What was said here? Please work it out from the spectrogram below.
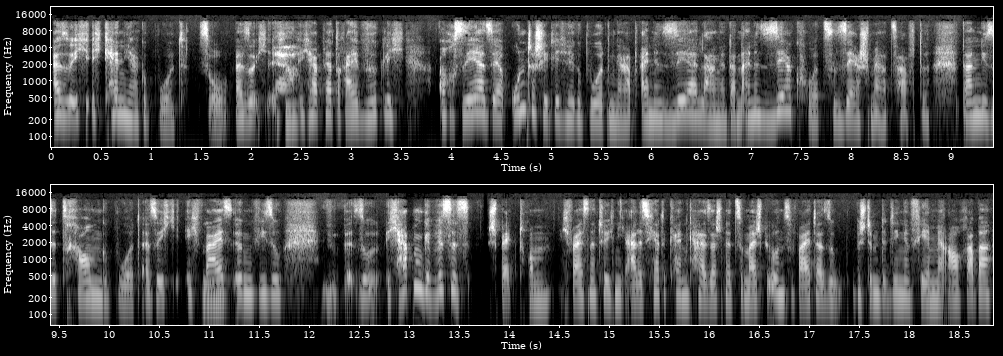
also ich, ich kenne ja Geburt so. Also ich, ja. ich, ich habe ja drei wirklich auch sehr, sehr unterschiedliche Geburten gehabt. Eine sehr lange, dann eine sehr kurze, sehr schmerzhafte, dann diese Traumgeburt. Also ich, ich mhm. weiß irgendwie so, so ich habe ein gewisses Spektrum. Ich weiß natürlich nicht alles. Ich hatte keinen Kaiserschnitt zum Beispiel und so weiter. Also bestimmte Dinge fehlen mir auch. Aber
